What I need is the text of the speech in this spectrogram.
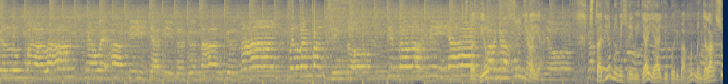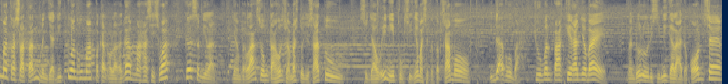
Gelung malang. Ngawe hati jadi terkenang-kenang Pelembang Cindo Cindolah niat Stadion Bumi Sriwijaya. Stadion Bumi Sriwijaya juga dibangun menjelang Sumatera Selatan menjadi tuan rumah Pekan Olahraga Mahasiswa ke-9 yang berlangsung tahun 1971. Sejauh ini fungsinya masih tetap sama, tidak berubah, cuman parkirannya baik. Mendulu di sini gala ada konser,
